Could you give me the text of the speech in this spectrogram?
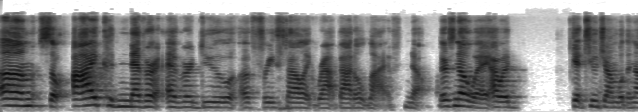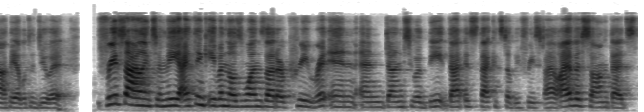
Um so i could never ever do a freestyle like rap battle live. No there's no way. I would get too jumbled and not be able to do it. Freestyling to me i think even those ones that are pre-written and done to a beat that is that could still be freestyle. I have a song that's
